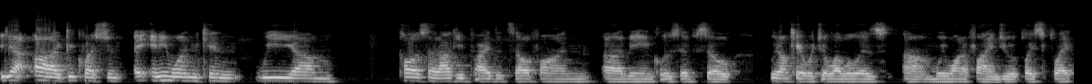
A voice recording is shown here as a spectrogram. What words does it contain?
Yeah, uh, good question. Anyone can. We um, college hockey prides itself on being inclusive, so we don't care what your level is. Um, we want to find you a place to play.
